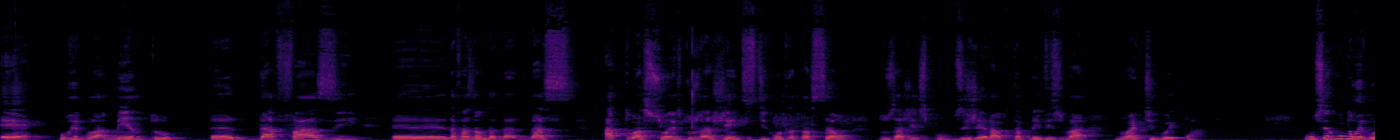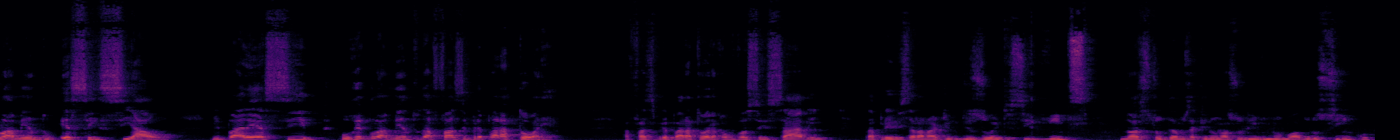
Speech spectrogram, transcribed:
é o regulamento uh, da fase, uh, da fase não, da, da, das atuações dos agentes de contratação, dos agentes públicos em geral, que está previsto lá no artigo 8 Um segundo regulamento essencial me parece o regulamento da fase preparatória. A fase preparatória, como vocês sabem, está prevista lá no artigo 18 e seguintes, nós estudamos aqui no nosso livro no módulo 5,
